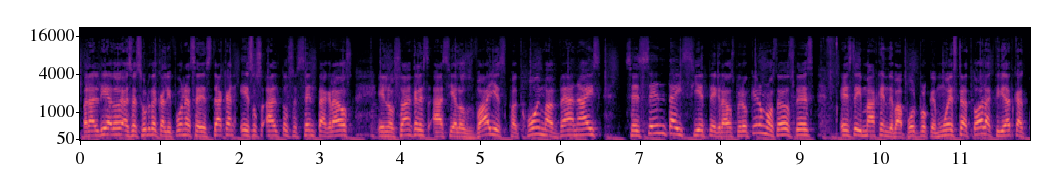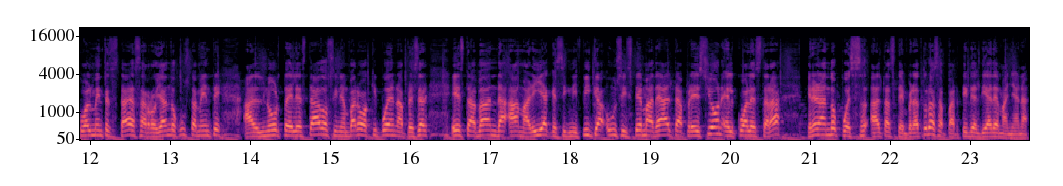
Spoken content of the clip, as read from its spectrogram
para el día de hoy hacia el sur de California se destacan esos altos 60 grados en Los Ángeles hacia los valles, Pacoima, Van Nuys, 67 grados. Pero quiero mostrar a ustedes esta imagen de vapor porque muestra toda la actividad que actualmente se está desarrollando justamente al norte del estado. Sin embargo, aquí pueden apreciar esta banda amarilla que significa un sistema de alta presión, el cual estará generando pues altas temperaturas a partir del día de mañana.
